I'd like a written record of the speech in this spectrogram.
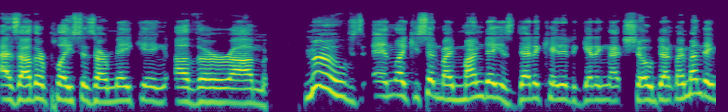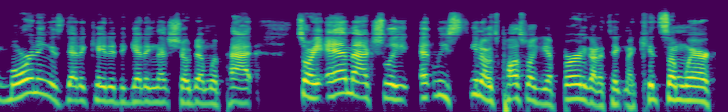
as other places are making other um, moves. And like you said, my Monday is dedicated to getting that show done. My Monday morning is dedicated to getting that show done with Pat. So I am actually, at least, you know, it's possible I can get burned, got to take my kids somewhere,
